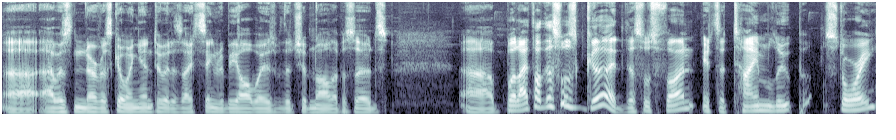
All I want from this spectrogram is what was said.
Uh, I was nervous going into it, as I seem to be always with the Chibnall episodes. Uh, but I thought this was good. This was fun. It's a time loop story,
